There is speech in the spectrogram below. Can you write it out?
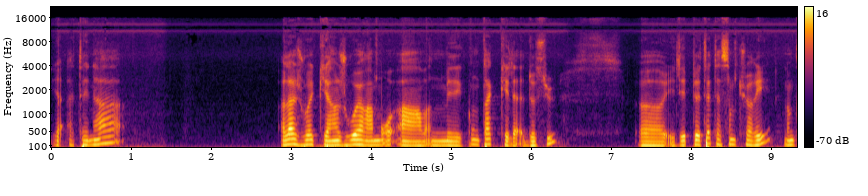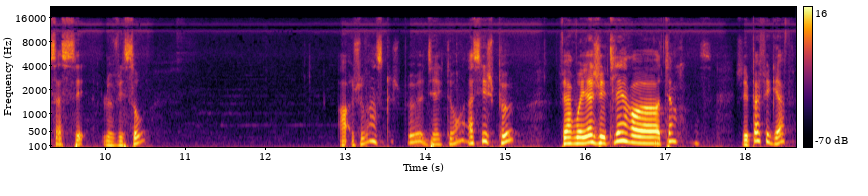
Il y a Athéna. Ah là, je vois qu'il y a un joueur, à un de mes contacts qui est là-dessus. Euh, il est peut-être à Sanctuary. Donc ça, c'est le vaisseau. Ah, je vois, est-ce que je peux directement... Ah si, je peux faire voyage éclair. Euh, tiens, j'ai pas fait gaffe.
